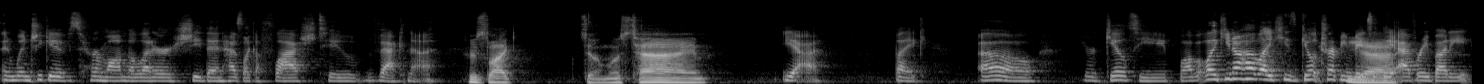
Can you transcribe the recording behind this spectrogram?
And when she gives her mom the letter, she then has like a flash to Vecna. Who's like, it's almost time. Yeah. Like, oh, you're guilty, blah, blah. Like, you know how, like, he's guilt tripping basically Yeah. everybody.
